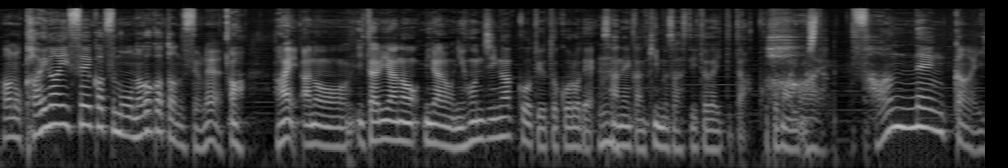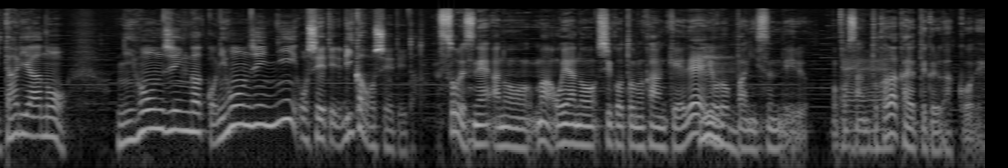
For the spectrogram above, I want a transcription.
あの海外生活も長かったんですよね。あはいあのイタリアのミラノ日本人学校というところでうん3年間勤務させていただいてたこともありました、はい、3年間イタリアの日本人学校日本人に教えて理科を教えていたと。そうですねあの、まあ、親の仕事の関係うんでヨーロッパに住んでいるお子さんとかが通ってくる学校で、へ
